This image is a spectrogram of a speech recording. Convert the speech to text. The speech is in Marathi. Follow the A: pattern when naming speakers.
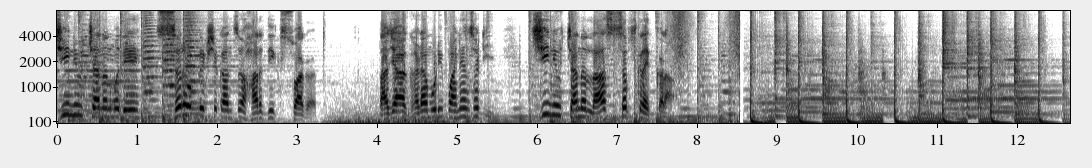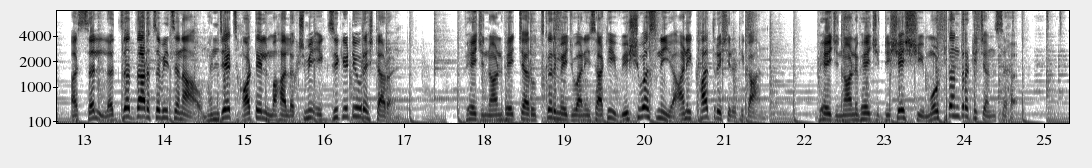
A: जी न्यूज चॅनलमध्ये सर्व प्रेक्षकांचं हार्दिक स्वागत. ताज्या घडामोडी पाहण्यासाठी जी न्यूज चॅनलला सबस्क्राईब करा.
B: अस्सल लज्जतदार चवीचं नाव म्हणजेच hotel Mahalakshmi executive restaurant veg नॉनव्हेजच्या रुचकर मेजवानीसाठी विश्वसनीय आणि खात्रीशीर ठिकाण. व्हेज नॉनव्हेज डिशेसची मोठतंत्र किचनसह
